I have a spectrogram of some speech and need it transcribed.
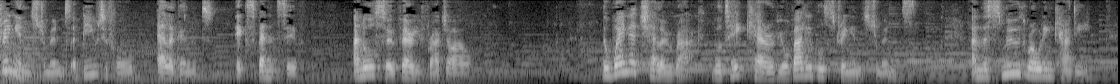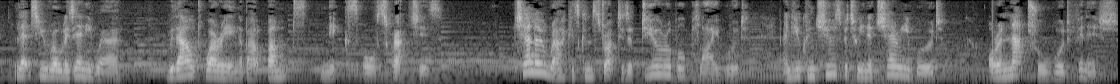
String instruments are beautiful, elegant, expensive, and also very fragile. The Wenger cello rack will take care of your valuable string instruments, and the smooth rolling caddy lets you roll it anywhere without worrying about bumps, nicks, or scratches. Cello rack is constructed of durable plywood, and you can choose between a cherry wood or a natural wood finish.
